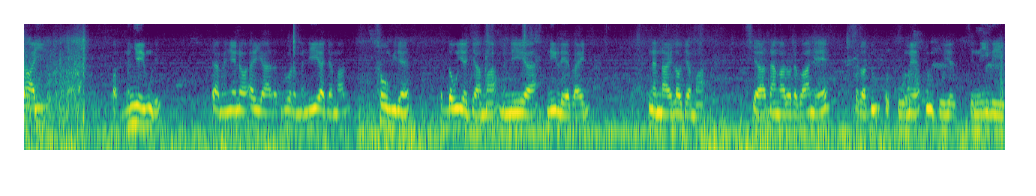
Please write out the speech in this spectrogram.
တာကြီးဟောမငြိမ်ဘူးလေ အဲ့မငြိမ်တော့အဲ့ဒီကတော့သူတို့ကတော့မနေရကြမှာဆုံးပြီးတဲ့၃ရက်ကြာမှမနေရနေလေပိုင်းနှစ်နာရီလောက်ကြာမှဆရာတန်ဃာတော်တစ်ပါးနဲ့ဆိုတော့သူ့အကူနဲ့သူ့အကူရဲ့ဇနီးလေး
